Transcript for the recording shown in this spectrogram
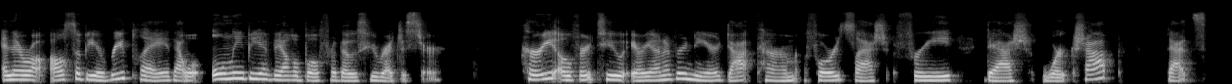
and there will also be a replay that will only be available for those who register. Hurry over to ariannavernier.com forward slash free dash workshop that's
